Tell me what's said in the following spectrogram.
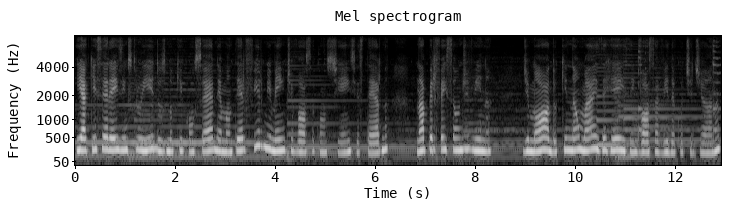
e aqui sereis instruídos no que concerne a manter firmemente vossa consciência externa na perfeição divina, de modo que não mais erreis em vossa vida cotidiana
